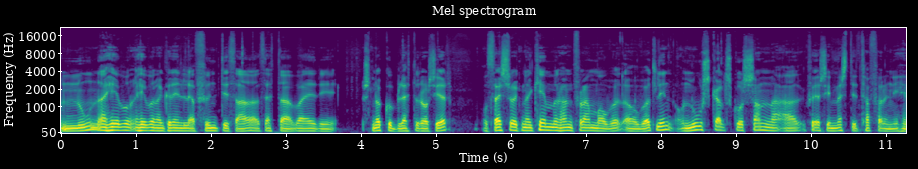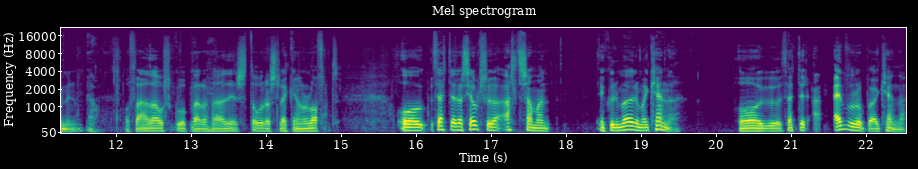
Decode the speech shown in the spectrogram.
núna hefur, hefur hann greinlega fundið það að þetta væri snöggublettur á sér og þess vegna kemur hann fram á, á völlin og nú skal sko sanna að hver sé mest í taffarinn í heiminum Já. og það á sko bara það er stóra sleggjan og loft og þetta er að sjálfsögja allt saman einhverjum öðrum að kenna. Og þetta er Evrópa að kenna.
